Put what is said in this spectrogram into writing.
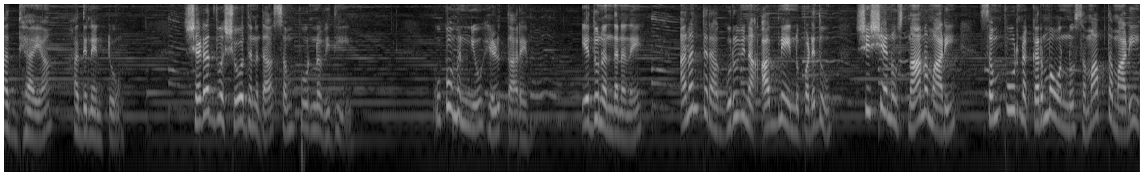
ಅಧ್ಯಾಯ ಹದಿನೆಂಟು. ಷಡದ್ವ ಶೋಧನದ ಸಂಪೂರ್ಣ ವಿಧಿ. ಉಪಮನ್ಯು ಹೇಳುತ್ತಾರೆ ಯದುನಂದನನೇ ಅನಂತರ ಗುರುವಿನ ಆಜ್ಞೆಯನ್ನು ಪಡೆದು ಶಿಷ್ಯನು ಸ್ನಾನ ಮಾಡಿ ಸಂಪೂರ್ಣ ಕರ್ಮವನ್ನು ಸಮಾಪ್ತ ಮಾಡಿ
